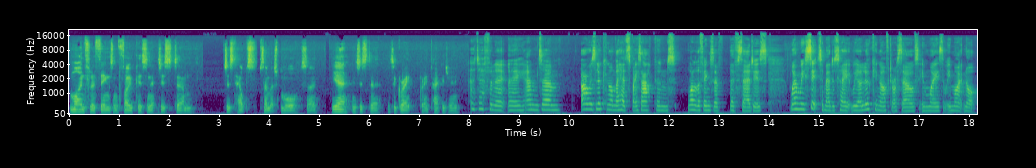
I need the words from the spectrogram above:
mindful of things and focus, and it just um, just helps so much more. So yeah, it's just a it's a great great package, really. Uh, definitely. And um, I was looking on the Headspace app, and one of the things they've, they've said is when we sit to meditate, we are looking after ourselves in ways that we might not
